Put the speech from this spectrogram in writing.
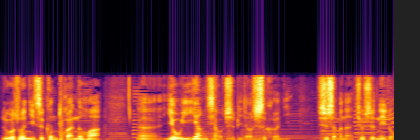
如果说你是跟团的话，呃，有一样小吃比较适合你，是什么呢？就是那种。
